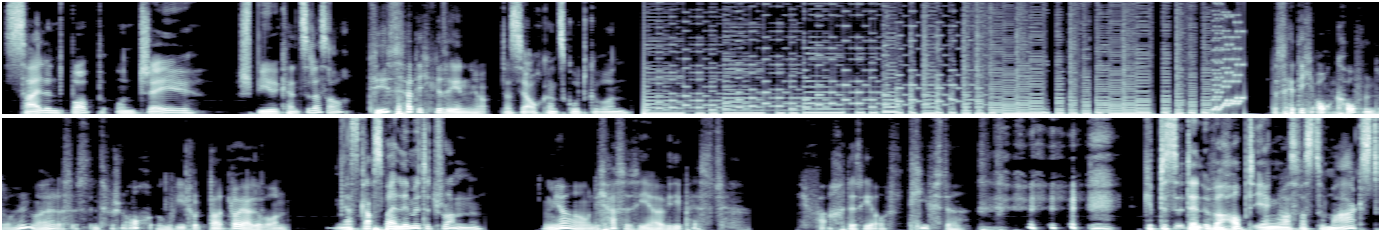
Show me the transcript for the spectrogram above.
Silent Bob und Jay Spiel. Kennst du das auch? Dies hatte ich gesehen, ja. Das ist ja auch ganz gut geworden. Das hätte ich auch kaufen sollen, weil das ist inzwischen auch irgendwie total teuer geworden. Ja, das gab's bei Limited Run, ne? Ja, und ich hasse sie ja wie die Pest. Ich verachte sie aufs Tiefste. Gibt es denn überhaupt irgendwas, was du magst?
